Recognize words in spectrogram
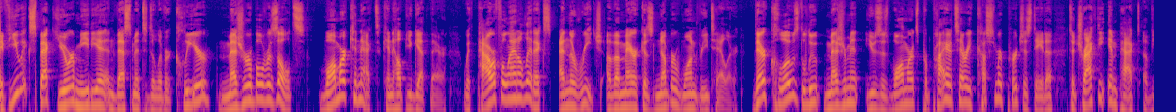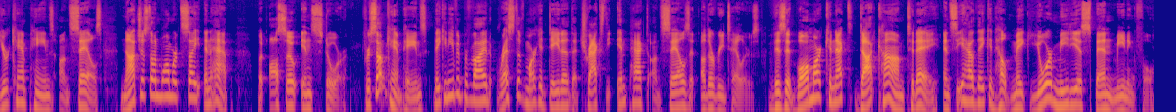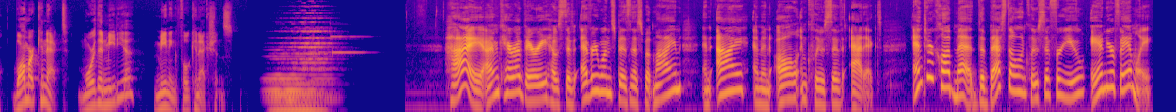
If you expect your media investment to deliver clear, measurable results, Walmart Connect can help you get there with powerful analytics and the reach of America's number one retailer. Their closed loop measurement uses Walmart's proprietary customer purchase data to track the impact of your campaigns on sales, not just on Walmart's site and app, but also in store. For some campaigns, they can even provide rest of market data that tracks the impact on sales at other retailers. Visit walmartconnect.com today and see how they can help make your media spend meaningful. Walmart Connect, more than media, meaningful connections. Hi, I'm Kara Berry, host of Everyone's Business But Mine, and I am an all inclusive addict. Enter Club Med, the best all inclusive for you and your family.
